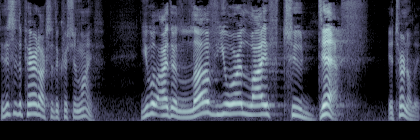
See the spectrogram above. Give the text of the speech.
See, this is the paradox of the Christian life. You will either love your life to death eternally.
